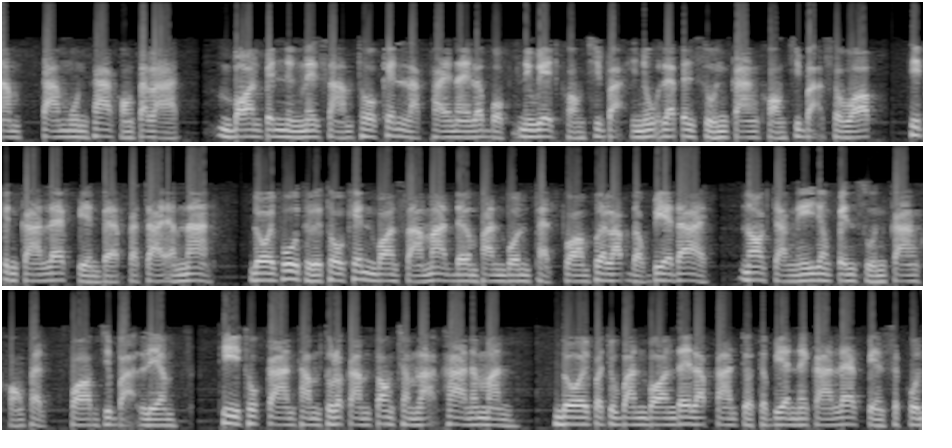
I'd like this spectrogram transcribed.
นำตามมูลค่าของตลาด บอลเป็นหนึ่งในสามโทเค็นหลักภายในระบบนิเวศของชิบะอินุ และเป็นศูนย์กลางของชิบะสวอปที่เป็นการแลกเปลี่ยนแบบกระจายอำนาจ โดยผู้ถือโทเค็นบอลสามารถเดิมพันบนแพลตฟอร์มเพื่อรับดอกเบี้ยได้ นอกจากนี้ยังเป็นศูนย์กลางของแพลตฟอร์มชิบะเลียม ที่ทุกการทำธุรกรรมต้องชำระค่าน้ำมัน โดยปัจจุบันบอลได้รับการจดทะเบียนในการแลกเปลี่ยนสกุล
